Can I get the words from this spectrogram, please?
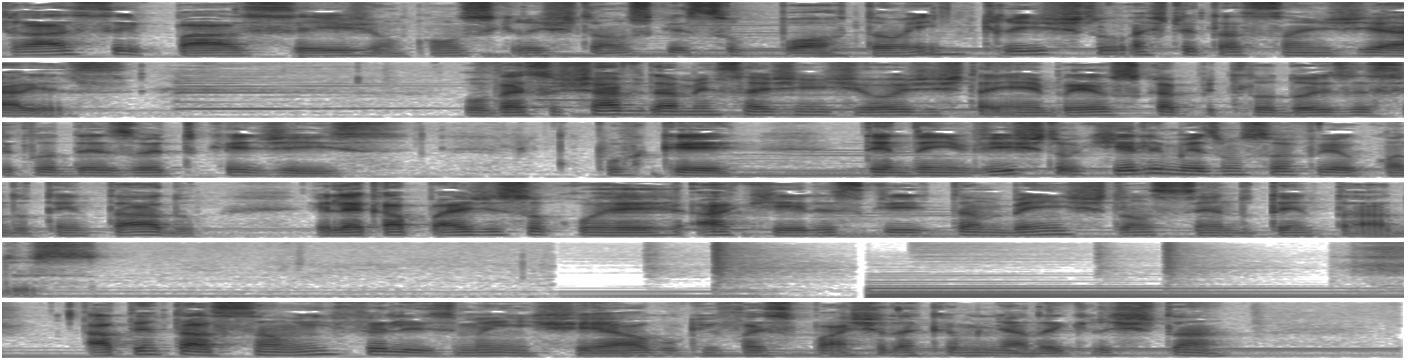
Graça e paz sejam com os cristãos que suportam em Cristo as tentações diárias. O verso-chave da mensagem de hoje está em Hebreus capítulo 2, versículo 18, que diz: Porque, tendo em vista o que ele mesmo sofreu quando tentado, ele é capaz de socorrer aqueles que também estão sendo tentados. A tentação, infelizmente, é algo que faz parte da caminhada cristã.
